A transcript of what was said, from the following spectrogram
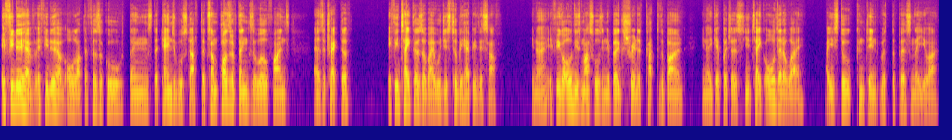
if you do have if you do have all like the physical things, the tangible stuff, the some positive things the world finds as attractive, if you take those away, would you still be happy with yourself? You know, if you got all these muscles and you're big, shredded, cut to the bone, you know, you get butchers, you take all that away, are you still content with the person that you are?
